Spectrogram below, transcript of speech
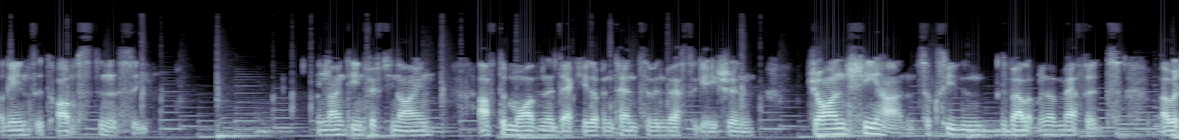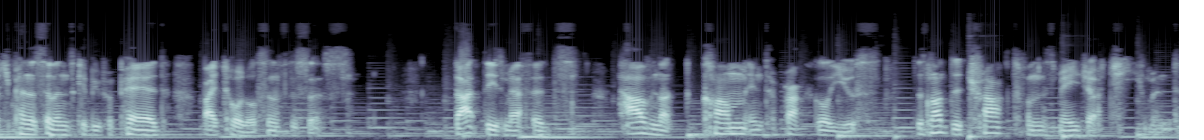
against its obstinacy. In 1959, after more than a decade of intensive investigation, John Sheehan succeeded in the development of methods by which penicillins could be prepared by total synthesis. That these methods have not come into practical use does not detract from this major achievement,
